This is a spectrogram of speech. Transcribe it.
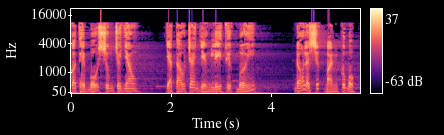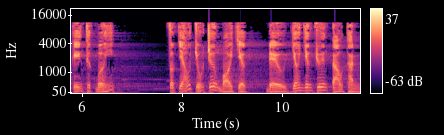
có thể bổ sung cho nhau và tạo ra những lý thuyết mới. Đó là sức mạnh của một kiến thức mới. Phật giáo chủ trương mọi vật đều do nhân duyên tạo thành,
